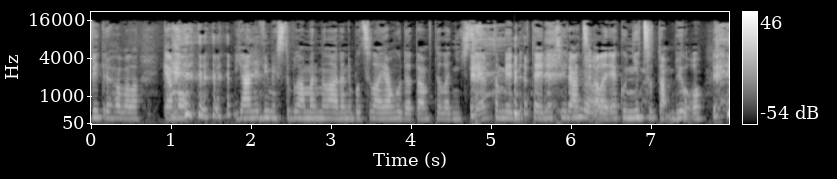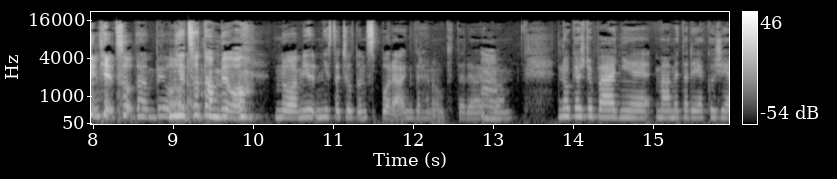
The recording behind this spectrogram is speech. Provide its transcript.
vydrhovala. Kámo, já nevím, jestli to byla marmeláda nebo celá jahoda tam v té ledničce, v, tom jedne, v té jedné přihrádce, No. ale jako něco tam bylo. Něco tam bylo. Něco tam bylo. No a mě, mě stačil ten sporák drhnout teda jako. No každopádně máme tady jakože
